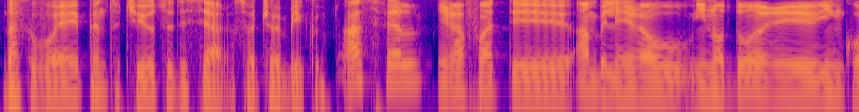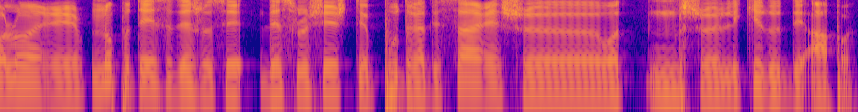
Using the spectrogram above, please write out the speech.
dacă voiai pentru ceiuțul de seară sau ciobică. Astfel, era foarte, ambele erau inodore, incolore, nu puteai să desluse, deslușești pudra de sare și, o, și lichidul de apă.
